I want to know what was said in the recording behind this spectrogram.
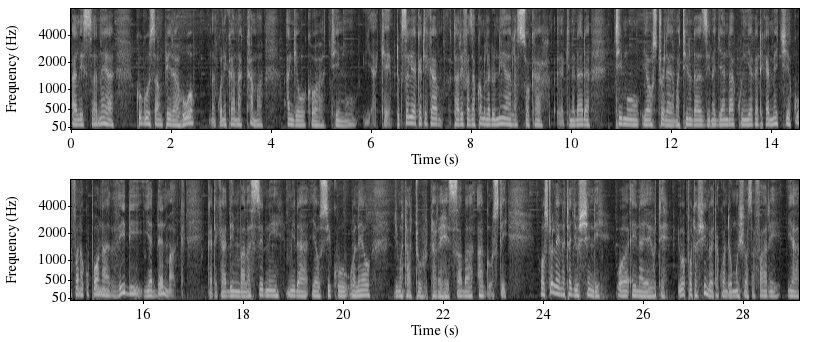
Alisanea kugusa mpira huo na kuonekana kama angeuokoa timu yake. Tukisalia katika taarifa za kombe la dunia la soka ya kinadada, timu ya Australia ya Matildas inajiandaa kuingia katika mechi ya kufa na kupona dhidi ya Denmark katika dimba la Sydney mida ya usiku wa leo Jumatatu tarehe 7 Agosti. Australia inahitaji ushindi wa aina yoyote. Iwapo watashindwa, itakuwa ndio mwisho wa safari ya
